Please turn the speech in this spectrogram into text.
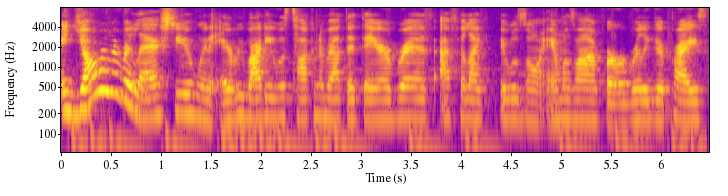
And y'all remember last year when everybody was talking about the TheraBreath? I feel like it was on Amazon for a really good price.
